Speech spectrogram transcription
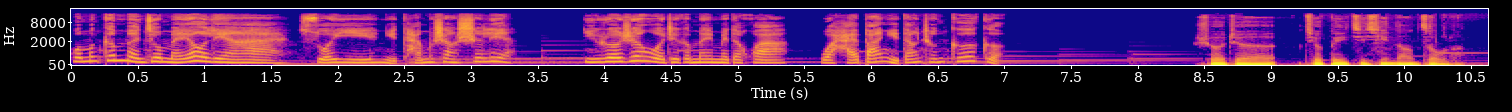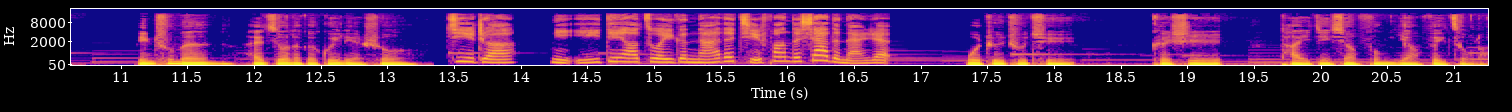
我们根本就没有恋爱，所以你谈不上失恋。你若认我这个妹妹的话，我还把你当成哥哥。”说着就背起行囊走了，临出门还做了个鬼脸，说：“记着，你一定要做一个拿得起放得下的男人。”我追出去。可是，他已经像风一样飞走了。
